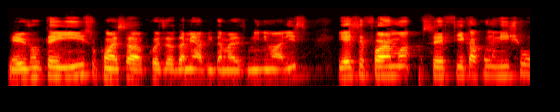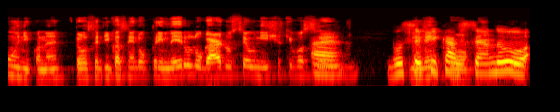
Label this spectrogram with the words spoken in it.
E aí eu juntei isso com essa coisa da minha vida mais minimalista. E aí você forma, você fica com um nicho único, né? Então você fica sendo o primeiro lugar do seu nicho que você é. Você fica sendo,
